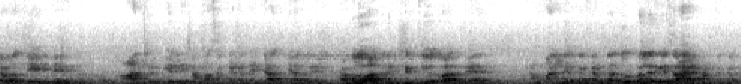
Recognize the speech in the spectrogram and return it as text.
ವ್ಯವಸ್ಥೆ ಏನಿದೆ ಆ ದೃಷ್ಟಿಯಲ್ಲಿ ನಮ್ಮ ಸಂಘಟನೆ ಜಾಸ್ತಿ ಆದರೆ, ಪ್ರಬಲವಾದರೆ, ಶಕ್ತಿಯುತವಾದರೆ, ನಮ್ಮಲ್ಲಿರ್ತಕ್ಕಂಥ ದುರ್ಬಲರಿಗೆ ಸಹಾಯ ಮಾಡ್ತಕ್ಕಂಥ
